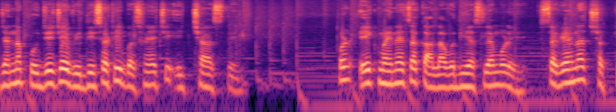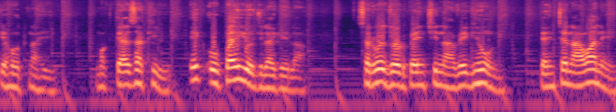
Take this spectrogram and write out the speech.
ज्यांना पूजेच्या विधीसाठी बसण्याची इच्छा असते. पण एक महिन्याचा कालावधी असल्यामुळे सगळ्यांनाच शक्य होत नाही. मग त्यासाठी एक उपाय योजला गेला. सर्व जोडप्यांची नावे घेऊन त्यांच्या नावाने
